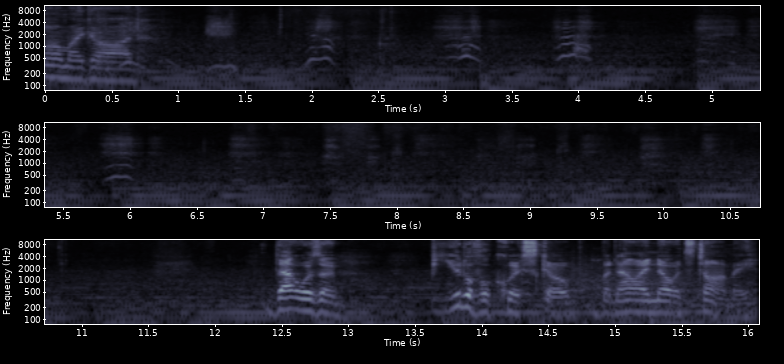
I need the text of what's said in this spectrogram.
Oh my god. That was a beautiful quick scope, but now I know it's Tommy.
